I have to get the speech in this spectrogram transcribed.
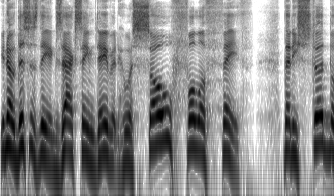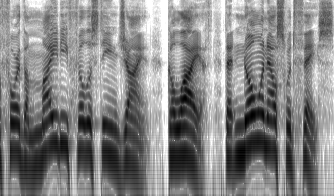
You know, this is the exact same David who was so full of faith that he stood before the mighty Philistine giant, Goliath, that no one else would face,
